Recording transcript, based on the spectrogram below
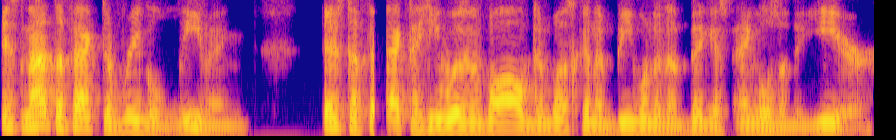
it's not the fact of Regal leaving; it's the fact that he was involved in what's going to be one of the biggest angles of the year,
